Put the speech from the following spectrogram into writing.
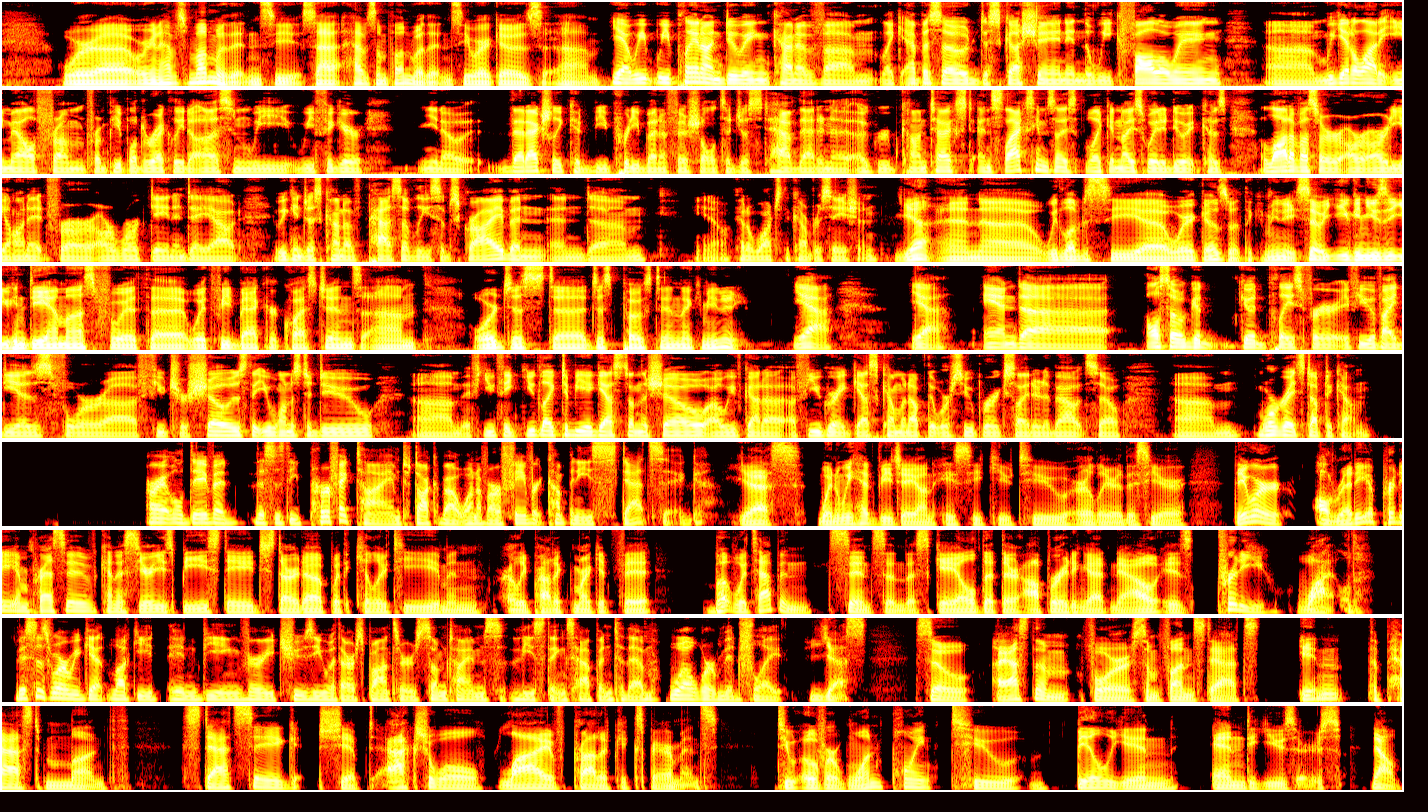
we're uh, we're gonna have some fun with it and see have some fun with it and see where it goes. Um, Yeah, we, we plan on doing kind of um, like episode discussion in the week following. Um, we get a lot of email from from people directly to us, and we we figure you know that actually could be pretty beneficial to just have that in a, a group context. And Slack seems nice, like a nice way to do it because a lot of us are, are already on it for our, our work day in and day out. We can just kind of passively subscribe and and um, you know kind of watch the conversation. Yeah, and uh, we'd love to see uh, where it goes with the community. So you can use it. You can DM us with uh, with feedback or questions, um, or just uh, just post in the community. Yeah, yeah, and uh, also a good good place for if you have ideas for uh, future shows that you want us to do. Um, if you think you'd like to be a guest on the show, uh, we've got a, a few great guests coming up that we're super excited about. So um, more great stuff to come. All right, well, David, this is the perfect time to talk about one of our favorite companies, Statsig. Yes. When we had VJ on ACQ2 earlier this year, they were already a pretty impressive kind of Series B stage startup with a killer team and early product market fit. But what's happened since and the scale that they're operating at now is pretty wild. This is where we get lucky in being very choosy with our sponsors. Sometimes these things happen to them while we're mid flight. Yes. So I asked them for some fun stats. In the past month, StatSig shipped actual live product experiments to over 1.2 billion end users. Now,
